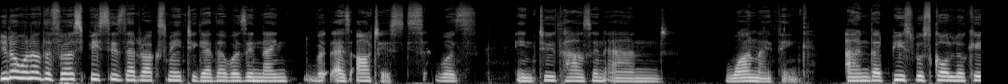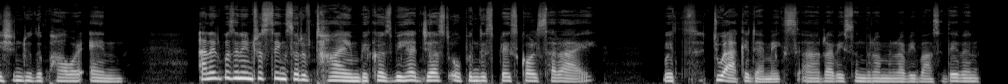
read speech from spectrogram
You know, one of the first pieces that Raqs made together was in nine as artists was in 2001, I think, and that piece was called "Location to the Power N," and it was an interesting sort of time because we had just opened this place called Sarai with two academics, uh, Ravi Sundaram and Ravi Vasudevan,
